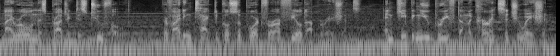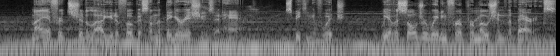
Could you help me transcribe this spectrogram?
My role in this project is twofold providing tactical support for our field operations, and keeping you briefed on the current situation. My efforts should allow you to focus on the bigger issues at hand. Speaking of which, we have a soldier waiting for a promotion in the barracks.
